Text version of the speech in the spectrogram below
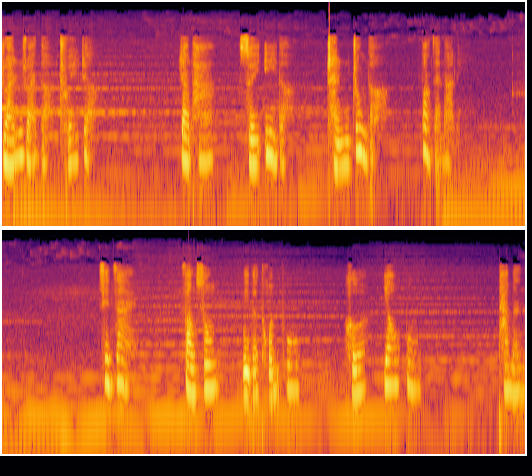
软软的垂着，让它随意的、沉重的放在那里。现在，放松你的臀部和腰部，它们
